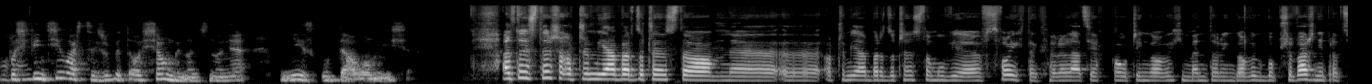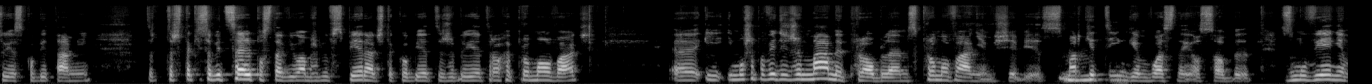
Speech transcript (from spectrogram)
mhm. poświęciłaś coś, żeby to osiągnąć, no nie? To nie jest udało mi się. Ale to jest też, o czym ja bardzo często, e, e, o czym ja bardzo często mówię w swoich tych relacjach coachingowych i mentoringowych, bo przeważnie pracuję z kobietami. Też taki sobie cel postawiłam, żeby wspierać te kobiety, żeby je trochę promować. E, I, I, muszę powiedzieć, że mamy problem z promowaniem siebie, z mhm. marketingiem własnej osoby, z mówieniem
